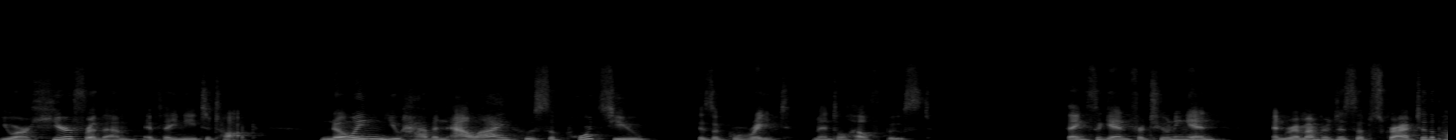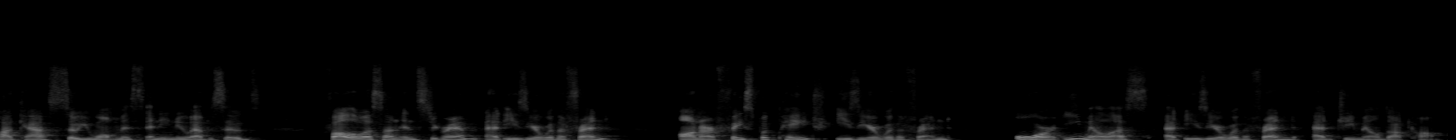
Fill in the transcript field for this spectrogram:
You are here for them if they need to talk. Knowing you have an ally who supports you is a great mental health boost. Thanks again for tuning in. And remember to subscribe to the podcast so you won't miss any new episodes. Follow us on Instagram at Easier with a Friend, on our Facebook page, Easier with a Friend, or email us at easierwithafriend at gmail.com.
